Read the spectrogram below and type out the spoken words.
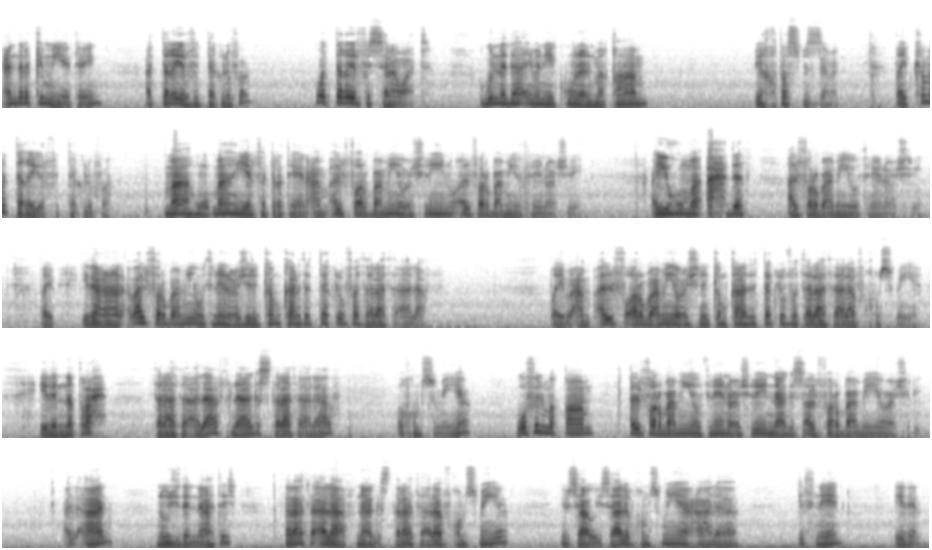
عندنا كميتين التغير في التكلفة والتغير في السنوات. وقلنا دائما يكون المقام يختص بالزمن. طيب كم التغير في التكلفة؟ ما هو ما هي الفترتين عام 1420 و 1422 أيهما أحدث 1422 طيب إذا عام 1422 كم كانت التكلفة؟ 3000 طيب عام 1420 كم كانت التكلفة؟ 3500 إذا نطرح 3000 ناقص 3500 وفي المقام 1422 ناقص 1420 الآن نوجد الناتج. 3000 ناقص 3500 يساوي سالب 500 على 2 إذا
